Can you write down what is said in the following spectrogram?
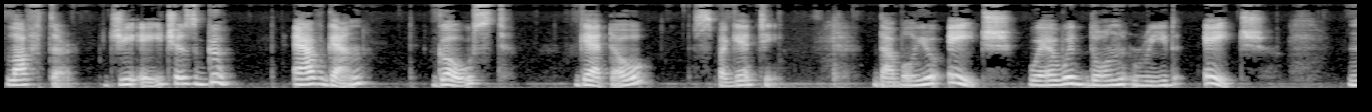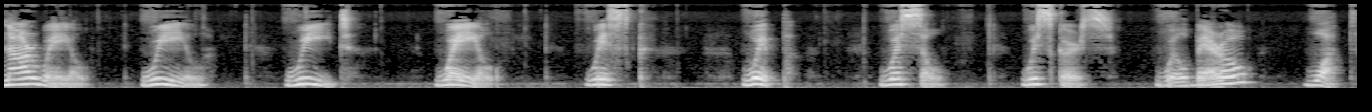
laughter. GH is G. Afghan, ghost, ghetto, spaghetti. WH, where we don't read H. Narwhal, wheel, wheat, whale, whisk, whip, whistle, whiskers, wheelbarrow, what?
